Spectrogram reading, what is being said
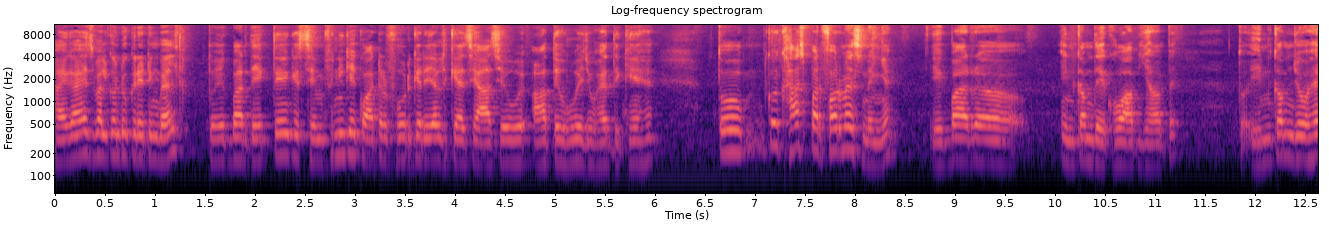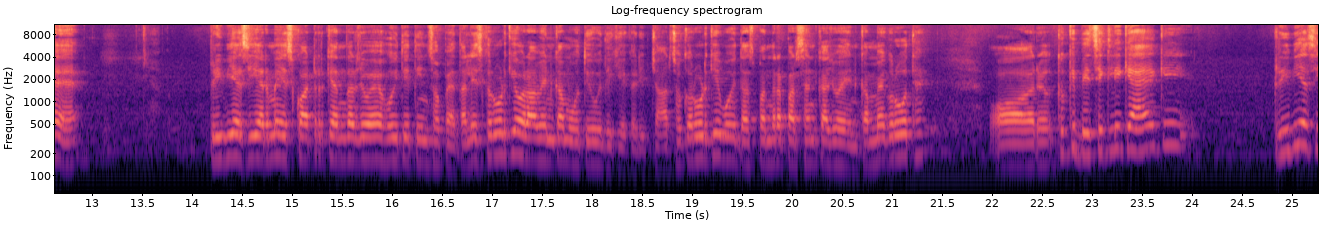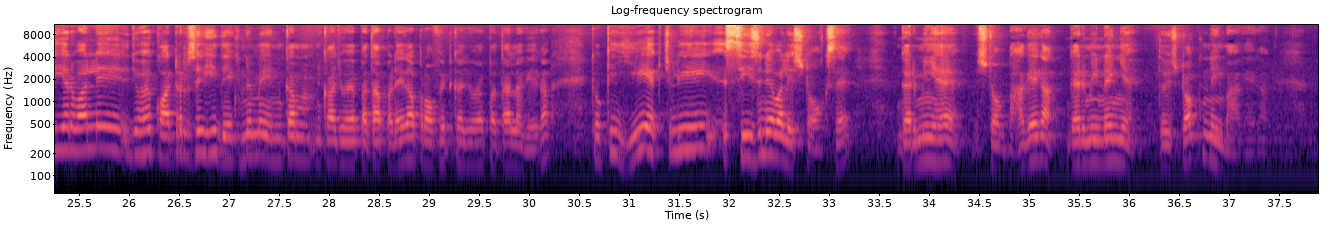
Hi guys welcome to creating wealth तो एक बार देखते हैं कि सिम्फनी के क्वार्टर फोर के रिज़ल्ट कैसे आते हुए आते हुए जो है दिखे हैं। तो कोई ख़ास परफॉर्मेंस नहीं है। एक बार इनकम देखो आप यहाँ पे। तो इनकम जो है प्रीवियस ईयर में इस क्वार्टर के अंदर जो है हुई थी तीन सौ पैंतालीस करोड़ की और अब इनकम होती हुई दिखी करीब चार सौ करोड़ की। वही दस पंद्रह परसेंट का जो है इनकम में ग्रोथ है। और क्योंकि बेसिकली क्या है कि प्रीवियस ईयर वाले जो है क्वार्टर से ही देखने में इनकम का जो है पता पड़ेगा प्रॉफिट का जो है पता लगेगा, क्योंकि ये एक्चुअली सीजनेबल स्टॉक्स है। गर्मी है स्टॉक भागेगा, गर्मी नहीं है तो स्टॉक नहीं भागेगा।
